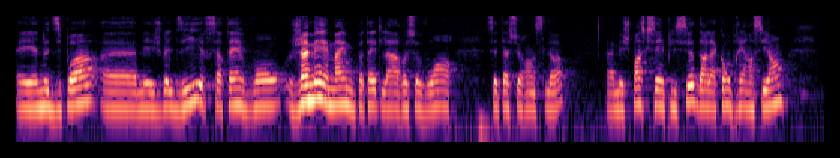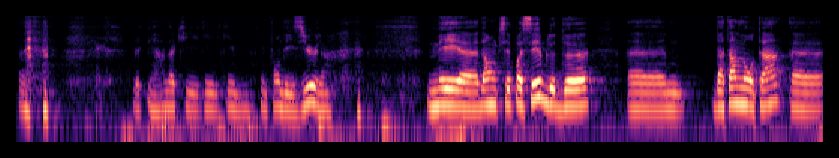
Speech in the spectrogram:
et elle ne dit pas, euh, mais je vais le dire, certains vont jamais même peut-être la recevoir, cette assurance-là. mais je pense que c'est implicite dans la compréhension. Il y en a qui, me font des yeux, là. Mais donc, c'est possible de d'attendre longtemps euh,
